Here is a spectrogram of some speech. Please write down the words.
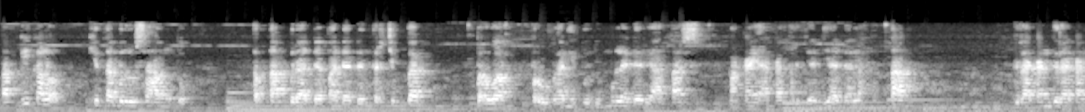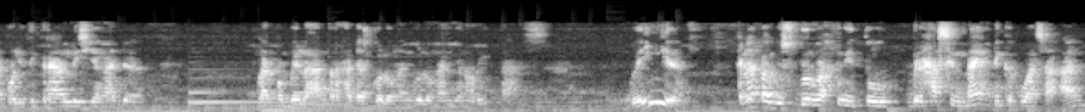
Tapi kalau kita berusaha untuk tetap berada pada dan terjebak bahwa perubahan itu dimulai dari atas, maka yang akan terjadi adalah tetap gerakan-gerakan politik realis yang ada bukan pembelaan terhadap golongan-golongan minoritas. Gue iya. Kenapa Gus Dur waktu itu berhasil naik di kekuasaan?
